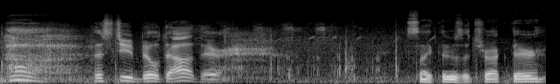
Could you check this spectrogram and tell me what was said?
this dude built out there. It's like there's a truck there.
